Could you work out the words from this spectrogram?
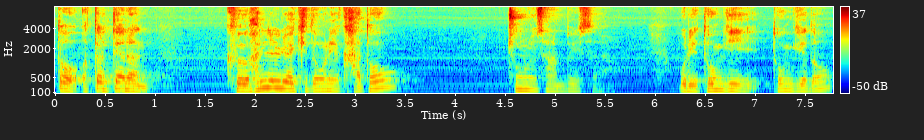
또 어떨 때는 그 할렐루야 기도원에 가도 죽는 사람도 있어요 우리 동기, 동기도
